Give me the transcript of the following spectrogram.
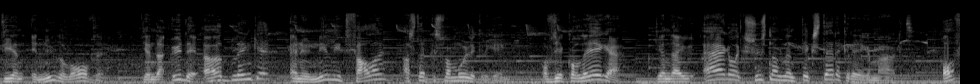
die een in u geloofde. Die dat u deed uitblinken en u niet liet vallen als het even wat moeilijker ging. Of die collega die dat u eigenlijk juist nog een tik sterker heeft gemaakt. Of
